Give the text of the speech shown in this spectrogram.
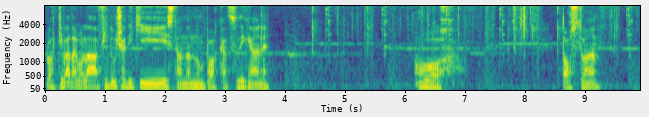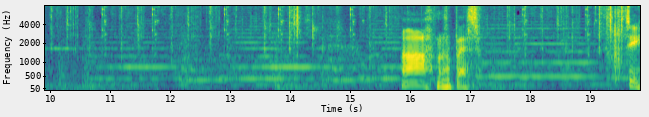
l'ho attivata con la fiducia di chi sta andando un po' a cazzo di cane. Oh, tosto, eh. Ah, me lo so perso. Sì.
